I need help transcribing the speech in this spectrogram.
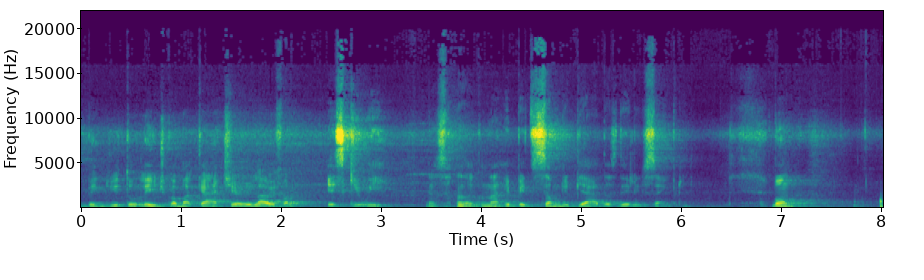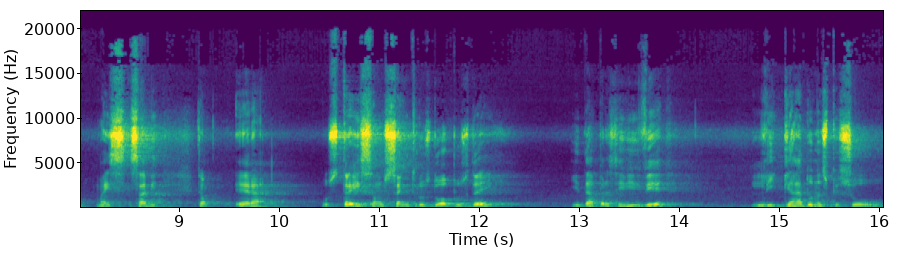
bendito leite com abacate, eu ia lá e falava, esquiwi. Na repetição de piadas dele de sempre. Bom, mas, sabe, então, era, os três são centros do Opus Dei e dá para se viver ligado nas pessoas,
